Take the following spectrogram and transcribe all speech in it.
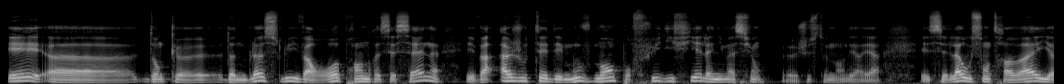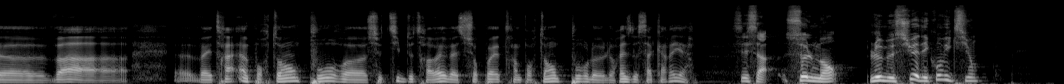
Et euh, donc Don Bluth, lui, va reprendre ces scènes et va ajouter des mouvements pour fluidifier l'animation, justement, derrière. Et c'est là où son travail va va être important pour ce type de travail, va surtout être important pour le reste de sa carrière. C'est ça. Seulement, le monsieur a des convictions.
